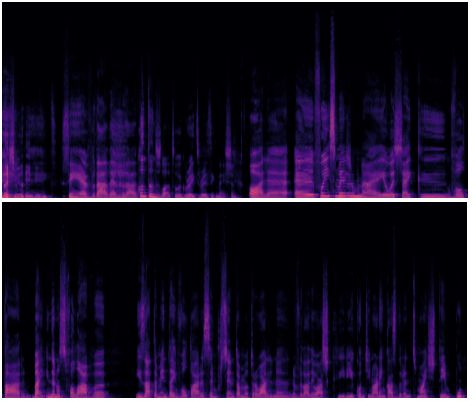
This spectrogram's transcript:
2020. Sim, é verdade, é verdade. Conta-nos lá a tua Great Resignation. Olha, uh, foi isso mesmo, não é? Eu achei que voltar. Bem, ainda não se falava exatamente em voltar a 100% ao meu trabalho. Na, na verdade, eu acho que iria continuar em casa durante mais tempo.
